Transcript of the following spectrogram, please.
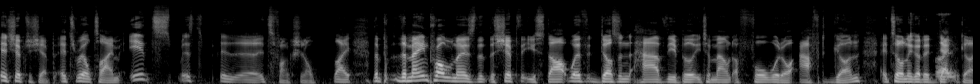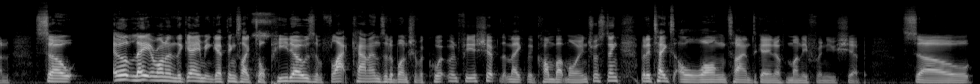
It's ship to ship. It's real time. It's it's uh, it's functional. Like the the main problem is that the ship that you start with doesn't have the ability to mount a forward or aft gun. It's only got a deck Right. gun. So uh, later on in the game, you can get things like torpedoes and flat cannons and a bunch of equipment for your ship that make the combat more interesting. But it takes a long time to get enough money for a new ship. So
